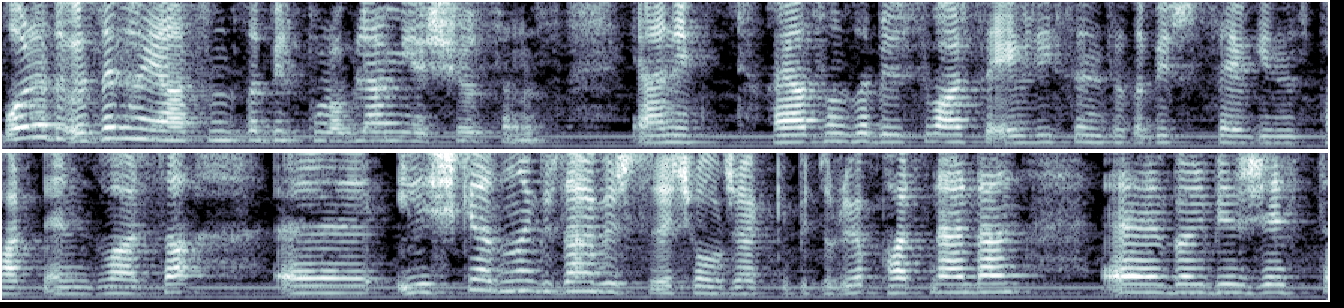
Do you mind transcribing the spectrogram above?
Bu arada özel hayatınızda bir problem yaşıyorsanız yani hayatınızda birisi varsa evliyseniz ya da bir sevginiz, partneriniz varsa e, ilişki adına güzel bir süreç olacak gibi duruyor. Partnerden e, böyle bir jest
